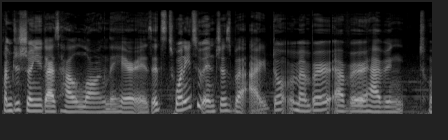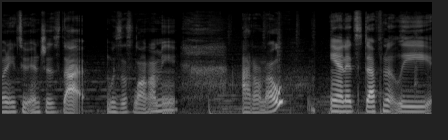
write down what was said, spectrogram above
I'm just showing you guys how long the hair is. It's 22 inches, but I don't remember ever having 22 inches that was this long on me. I don't know. And it's definitely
